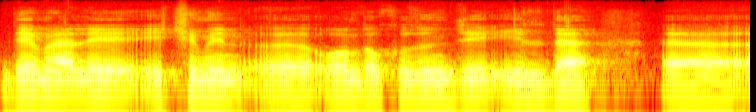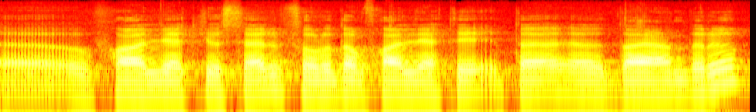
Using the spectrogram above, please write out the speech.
deməli 2019-cu ildə ə, fəaliyyət göstərib, sonradan fəaliyyəti dayandırıb,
